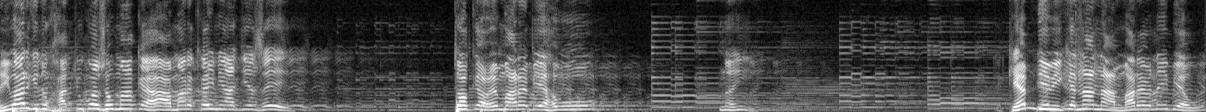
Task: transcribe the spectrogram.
ફરીવાર કીધું ખાચું કહો છો માં કે હા, અમારે કઈ નહીં, આજે છે. તો કે, હવે મારે બેહવું નહીં. કેમ દેવી કે, ના ના, મારે નહીં બેહવું.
